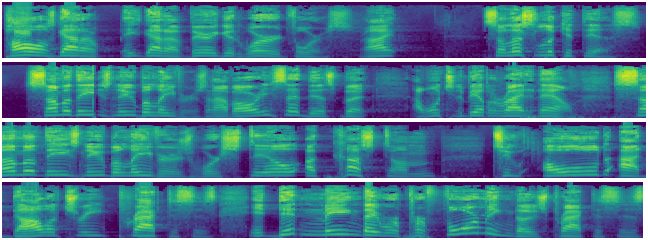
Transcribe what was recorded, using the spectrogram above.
Paul's got a, he's got a very good word for us, right? So let's look at this. Some of these new believers, and I've already said this, but I want you to be able to write it down. Some of these new believers were still accustomed to old idolatry practices. It didn't mean they were performing those practices.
